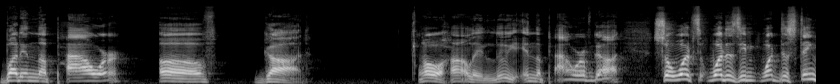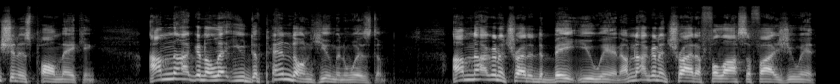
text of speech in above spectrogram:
but in the power of God. Oh, hallelujah. In the power of God. So what's what is he what distinction is Paul making? I'm not going to let you depend on human wisdom. I'm not going to try to debate you in. I'm not going to try to philosophize you in.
